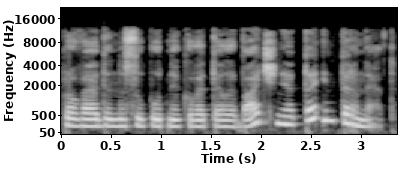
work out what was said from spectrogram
проведено супутникове телебачення та інтернет.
